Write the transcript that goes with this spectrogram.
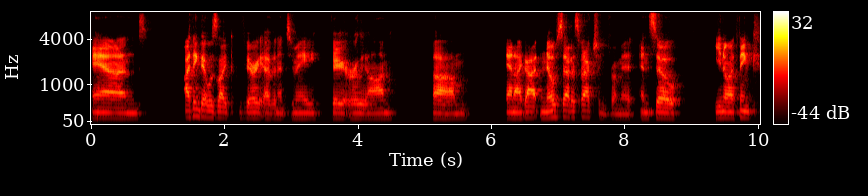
and I think that was like very evident to me very early on. Um, and I got no satisfaction from it. And so, you know, I think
